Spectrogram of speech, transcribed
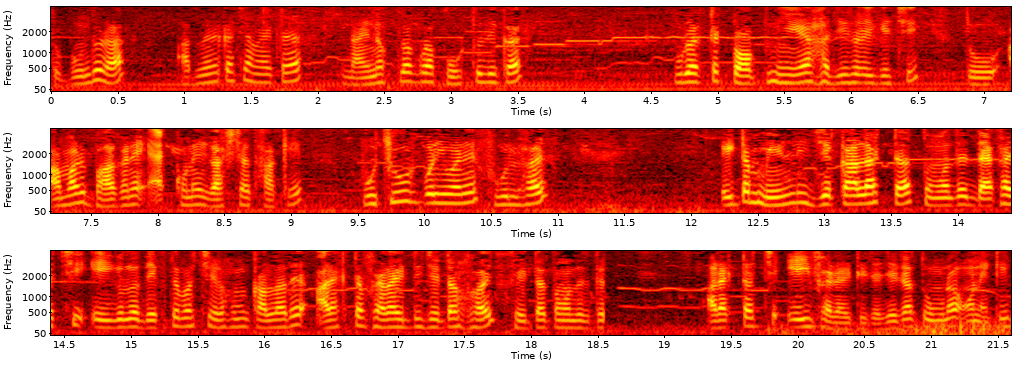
তো বন্ধুরা, আপনাদের কাছে আমি একটা নাইন ও ক্লক বা পর্তুলিকার পুরো একটা টপ নিয়ে হাজির হয়ে গেছি। তো আমার বাগানে এক কোণে গাছটা থাকে। প্রচুর পরিমাণে ফুল হয়। এইটা মেনলি যে কালারটা তোমাদের দেখাচ্ছি, এইগুলো দেখতে পাচ্ছি এরকম কালারে আরেকটা ভ্যারাইটি যেটা হয় সেটা তোমাদেরকে আর একটা হচ্ছে এই ভ্যারাইটিটা যেটা তোমরা অনেকেই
